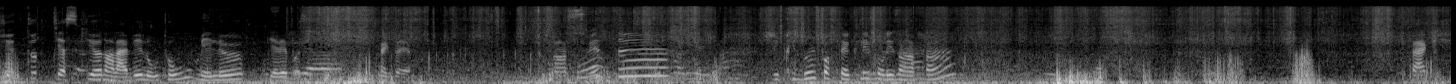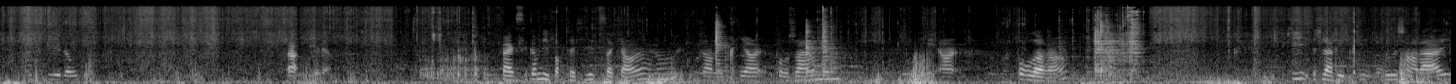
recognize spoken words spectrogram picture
il y a tout ce qu'il y a dans la ville autour, mais là, il n'y avait pas tout. Fait que. Ensuite, euh, j'ai pris deux porte-clés pour les enfants. Fait que. Ah, là. Fait que c'est comme des porte-clés de soccer. J'en ai pris un pour Jeanne et un pour Laurent. Puis je leur ai pris deux chandails,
